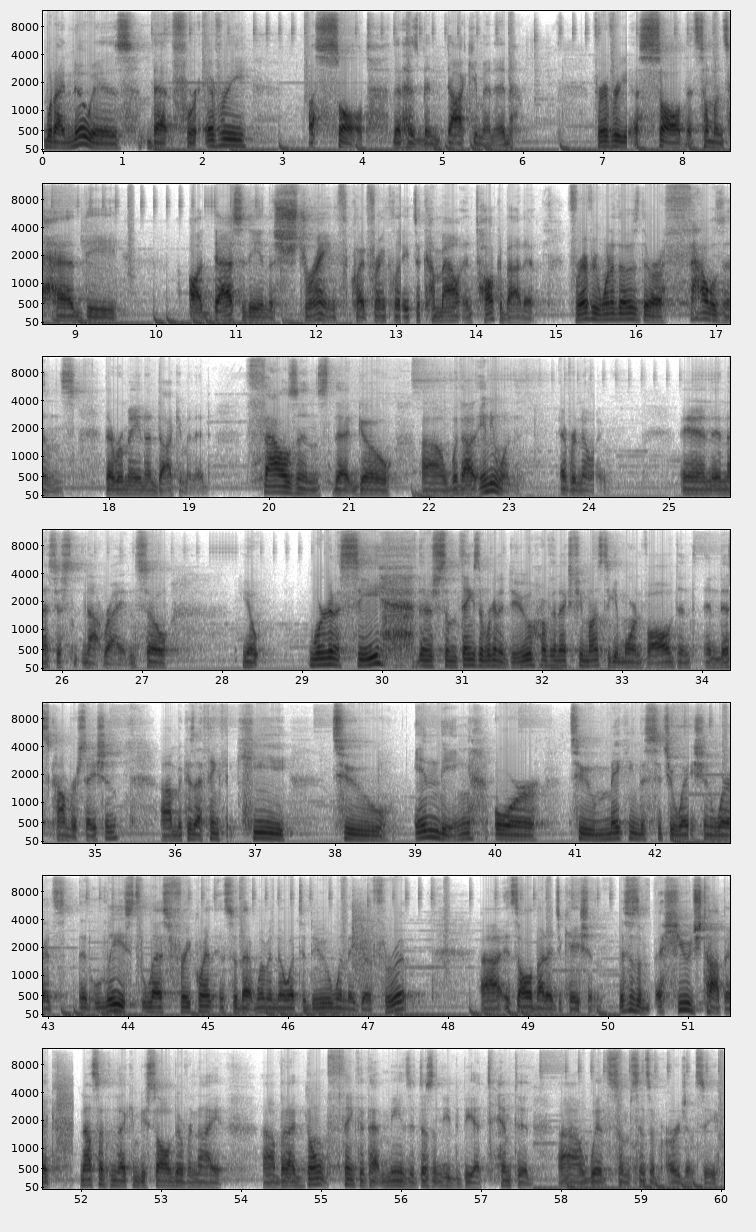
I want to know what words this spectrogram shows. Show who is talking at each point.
Speaker 1: What I know is that for every assault that has been documented, for every assault that someone's had the audacity and the strength, quite frankly, to come out and talk about it, for every one of those, there are thousands that remain undocumented, thousands that go uh, without anyone ever knowing. And, and that's just not right. And so, you know, we're going to see there's some things that we're going to do over the next few months to get more involved in, in this conversation um, because I think the key to ending or to making the situation where it's at least less frequent and so that women know what to do when they go through it. Uh, it's all about education. This is a, a, huge topic, not something that can be solved overnight, uh, but I don't think that that means it doesn't need to be attempted uh, with some sense of urgency.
